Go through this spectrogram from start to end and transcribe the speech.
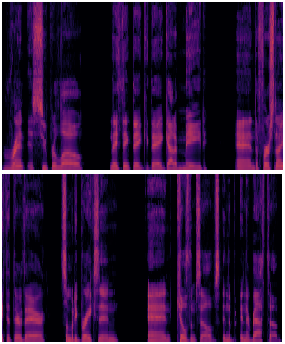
rent is super low. They think they they got it made. And the first night that they're there, somebody breaks in and kills themselves in the in their bathtub.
